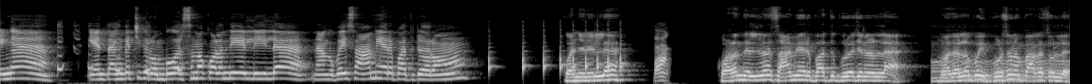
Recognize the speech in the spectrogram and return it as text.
ஏங்க என் தங்கச்சிக்கு ரொம்ப வருஷமா குழந்தையே இல்லையில. நாங்க போய் சாமியாரை பார்த்துட்டு வரோம். கொஞ்சம் நில்ல. குழந்தை இல்லைன்னா சாமியார் பார்த்து பிரயோஜனம் இல்லை. முதல்ல போய் புருஷனை பார்க்க சொல்லு.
